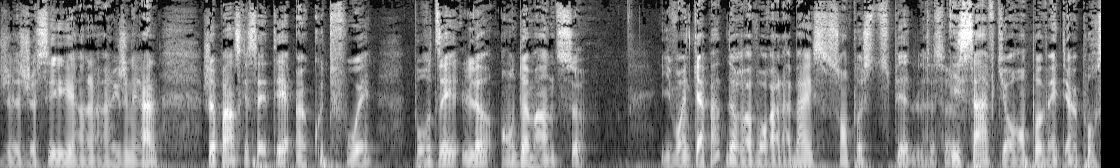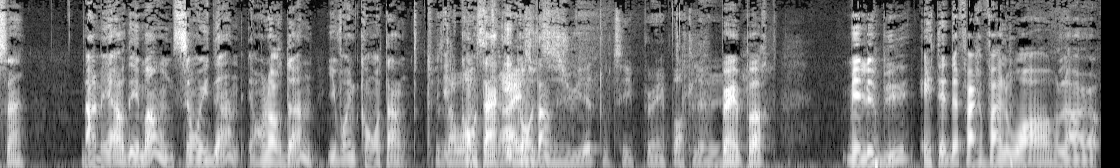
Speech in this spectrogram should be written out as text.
Je, je sais en, en règle générale. Je pense que c'était un coup de fouet pour dire, là, on demande ça. Ils vont être capables de revoir à la baisse. Ils sont pas stupides. là. Ils savent qu'ils auront pas 21%. Dans le meilleur des mondes, si on y donne, on leur donne, ils vont être avoir contents et 13 ou contents. 18 ou tu sais, peu importe le. Peu importe. Mais le but était de faire valoir leur,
